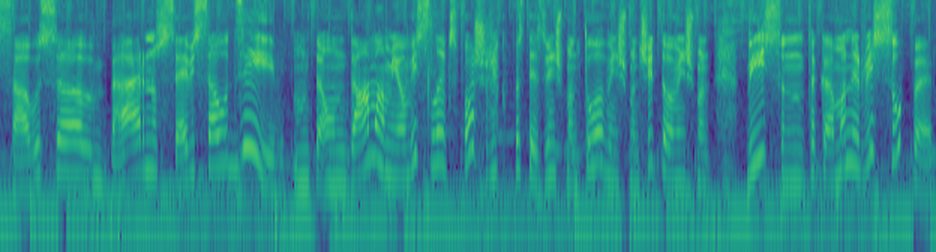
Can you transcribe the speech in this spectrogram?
savus ā, bērnus, sevi, savu dzīvi. Un, un dāmām jau viss liekas forši. Reku, pasties, viņš man to, viņš man šito, viņš man visu. Un, man ir viss super.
